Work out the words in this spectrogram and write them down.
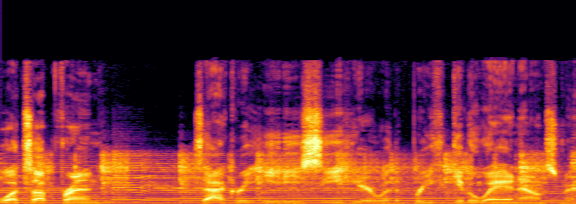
What's up, friend? Zachary EDC here with a brief giveaway announcement.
